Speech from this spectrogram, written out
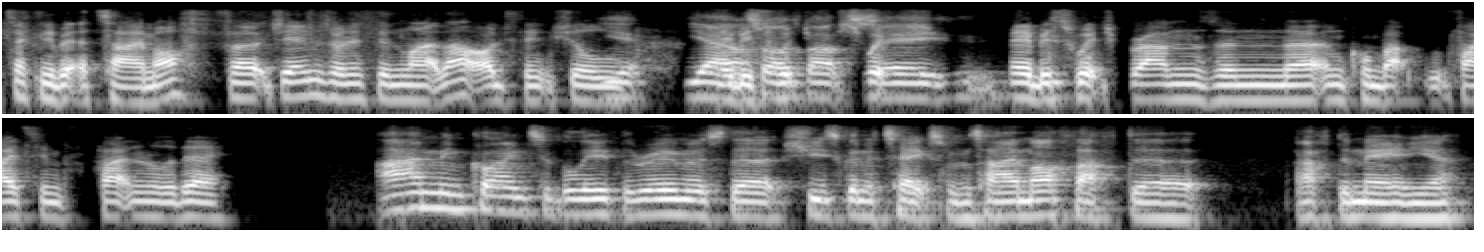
taking a bit of time off, uh, James, or anything like that, or do you think she'll yeah, yeah maybe switch, switch maybe switch brands and uh, and come back fighting fighting another day? I'm inclined to believe the rumours that she's going to take some time off after after Mania,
